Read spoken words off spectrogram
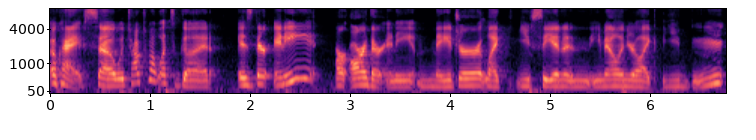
Okay, so we talked about what's good. Is there any, or are there any major, like you see it in an email and you're like, you, mm,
